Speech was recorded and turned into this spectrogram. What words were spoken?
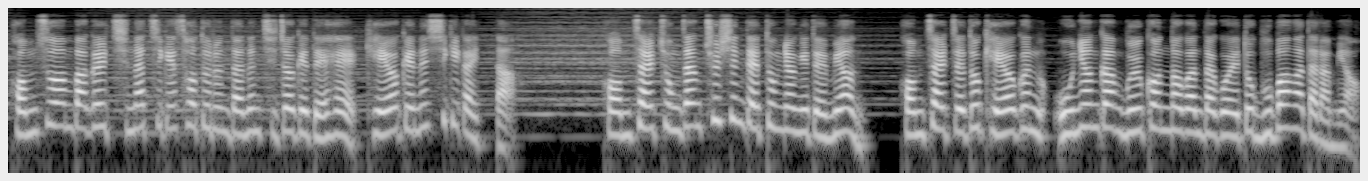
검수완박을 지나치게 서두른다는 지적에 대해 개혁에는 시기가 있다. 검찰총장 출신 대통령이 되면 검찰제도 개혁은 5년간 물 건너간다고 해도 무방하다라며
